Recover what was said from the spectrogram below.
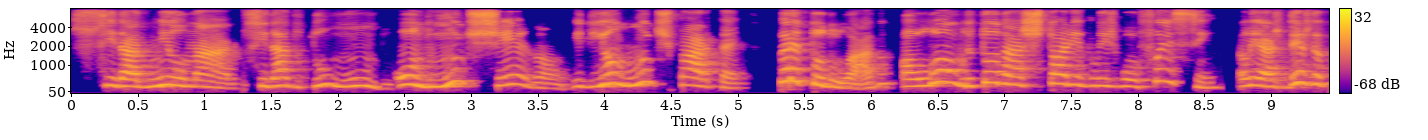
cidade milenar, cidade do mundo, onde muitos chegam e de onde muitos partem para todo lado, ao longo de toda a história de Lisboa foi assim. Aliás, desde a,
